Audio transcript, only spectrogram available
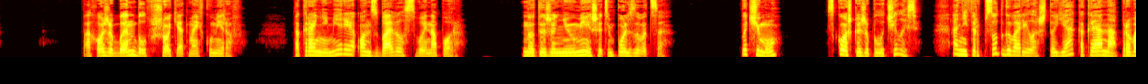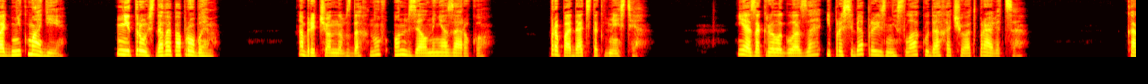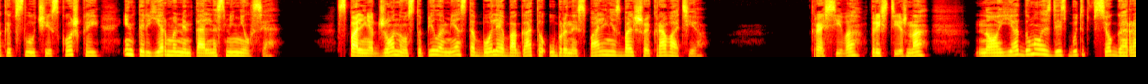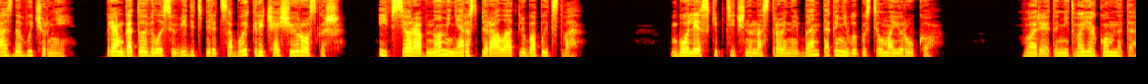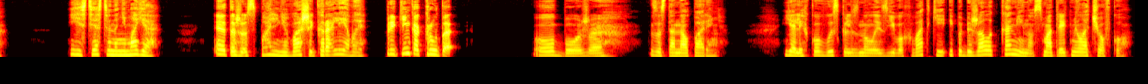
Похоже, Бен был в шоке от моих кумиров. По крайней мере, он сбавил свой напор. Но ты же не умеешь этим пользоваться. Почему? С кошкой же получилось. А Ниферпсут говорила, что я, как и она, проводник магии. Не трусь, давай попробуем. Обреченно вздохнув, он взял меня за руку. Пропадать так вместе. Я закрыла глаза и про себя произнесла, куда хочу отправиться. Как и в случае с кошкой, интерьер моментально сменился. Спальня Джона уступила место более богато убранной спальне с большой кроватью. Красиво, престижно, но я думала, здесь будет все гораздо вычурней. Прям готовилась увидеть перед собой кричащую роскошь. И все равно меня распирало от любопытства. Более скептично настроенный Бен так и не выпустил мою руку. «Варя, это не твоя комната». «Естественно, не моя», это же спальня вашей королевы. Прикинь, как круто!» «О, боже!» — застонал парень. Я легко выскользнула из его хватки и побежала к камину смотреть мелочевку.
